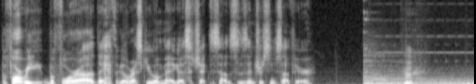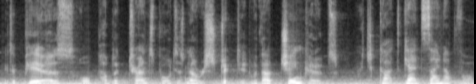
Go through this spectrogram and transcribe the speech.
before we before uh, they have to go rescue Omega. So check this out. This is interesting stuff here It appears all public transport is now restricted without chain codes. Which Cut can't sign up for.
